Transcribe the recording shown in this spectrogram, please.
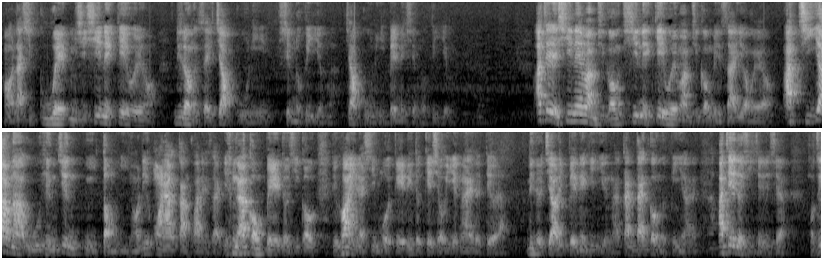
吼，若是旧的，毋是新的计划吼，你拢会使照旧年先落去用啦，照旧年变的先落去用。啊，即个新的嘛，毋是讲新的计划嘛，毋是讲袂使用诶哦。啊，只要若有行政院同意吼，你换啊共款会使用啊。讲白就是讲，立法院若是未过，你着继续用安尼就对啦。你着照你编诶去用啦，简单讲就变安尼。啊，这就是一个啥？或者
